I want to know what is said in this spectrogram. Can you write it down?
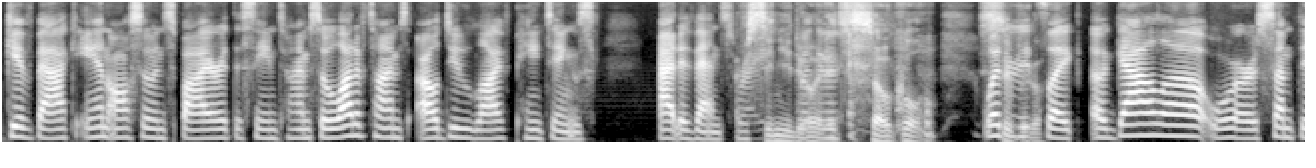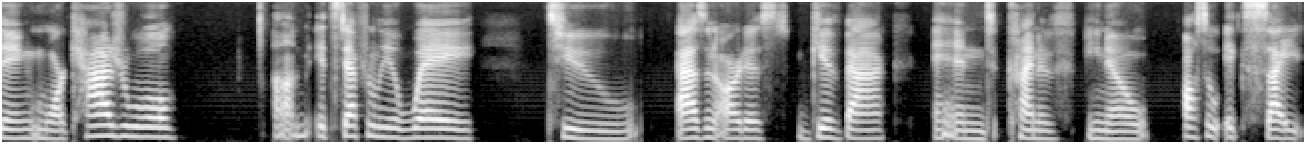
give back and also inspire at the same time. So a lot of times I'll do live paintings at events. I've seen you do it. It's so cool. whether Super it's cool. like a gala or something more casual, um, it's definitely a way to as an artist give back and kind of you know also excite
